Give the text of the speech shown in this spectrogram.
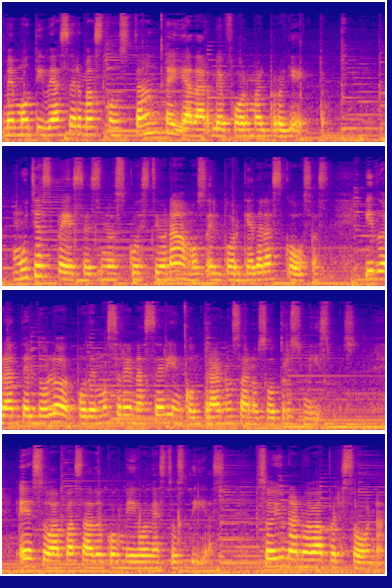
Me motivé a ser más constante y a darle forma al proyecto. Muchas veces nos cuestionamos el porqué de las cosas y durante el dolor podemos renacer y encontrarnos a nosotros mismos. Eso ha pasado conmigo en estos días. Soy una nueva persona,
